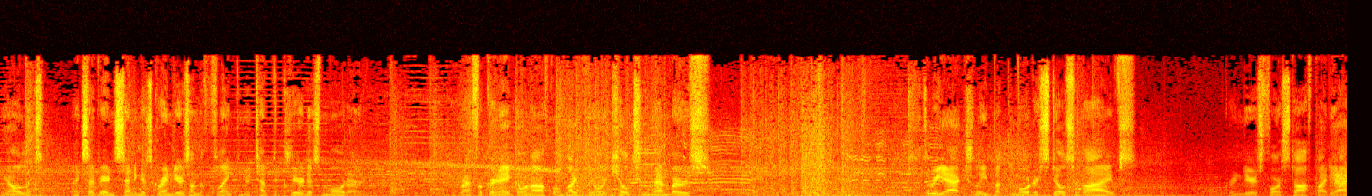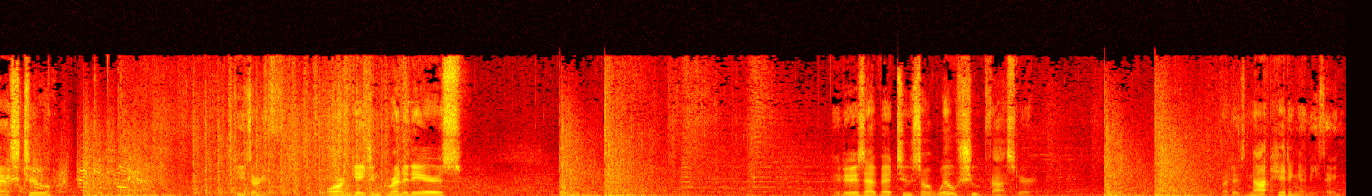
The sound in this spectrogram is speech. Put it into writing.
You know, looks like Siberian sending his grenadiers on the flank in an attempt to clear this mortar. Rifle grenade going off will likely only kill two members. Three, actually, but the mortar still survives. Grenadiers forced off by the IS-2. T-34 engaging grenadiers. It is at Vet 2, so it will shoot faster. But is not hitting anything.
